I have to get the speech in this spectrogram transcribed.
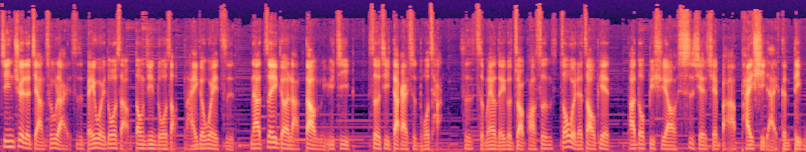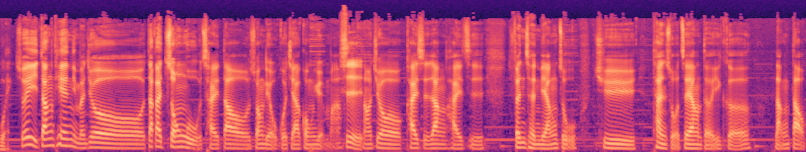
精确的讲出来是北纬多少，东经多少，哪一个位置。那这个廊道你预计设计大概是多长，是什么样的一个状况？是周围的照片。他都必须要事先先把它拍起来跟定位，所以当天你们就大概中午才到双流国家公园嘛，是，然后就开始让孩子分成两组去探索这样的一个廊道。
